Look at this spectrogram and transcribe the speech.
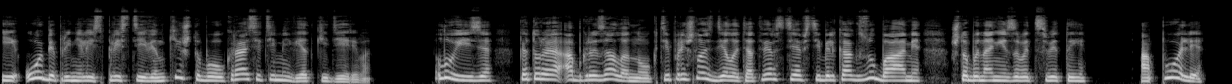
и обе принялись плести венки, чтобы украсить ими ветки дерева. Луизе, которая обгрызала ногти, пришлось сделать отверстия в стебельках зубами, чтобы нанизывать цветы, а Поле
